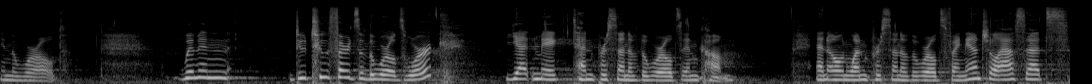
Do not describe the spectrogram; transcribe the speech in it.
in the world. Women do two thirds of the world's work, yet make 10% of the world's income, and own 1% of the world's financial assets.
